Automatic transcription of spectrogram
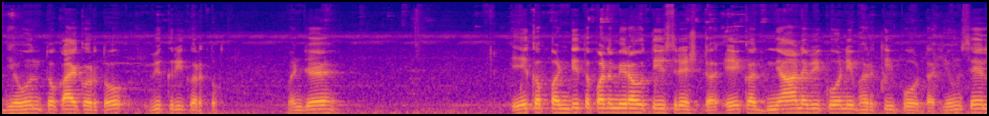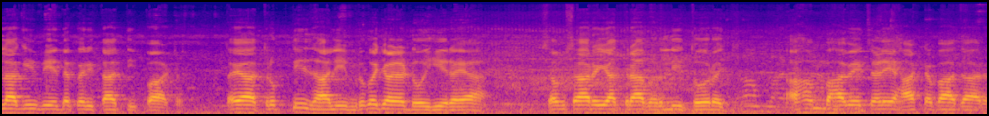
घेऊन तो काय करतो? विक्री करतो. म्हणजे एक पंडितपण मिरवती श्रेष्ठ एक ज्ञान विकोनी भरती पोट हिंसे लागी वेद करिता ती पाठ. तया तृप्ती झाली मृगजळ डोही रया. संसार यात्रा भरली थोरज अहम भावे चळे हाट बाजार.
